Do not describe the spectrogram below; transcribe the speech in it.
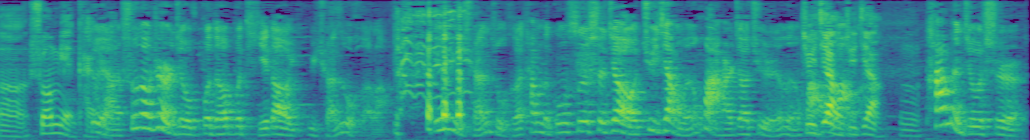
呃，双面开花。对啊，说到这儿就不得不提到羽泉组合了，因为羽泉组合他们的公司是叫巨匠文化还是叫巨人文化？巨匠，巨匠，嗯，他们就是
